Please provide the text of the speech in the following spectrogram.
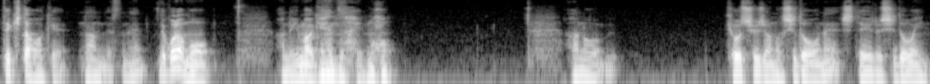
てきたわけなんですね。で、これはもう、あの、今現在も、あの、教習所の指導をね、している指導員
